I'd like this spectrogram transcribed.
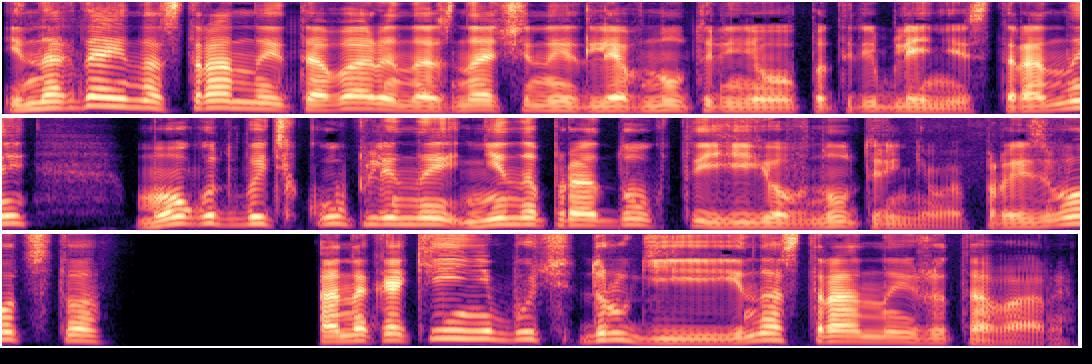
Иногда иностранные товары, назначенные для внутреннего потребления страны, могут быть куплены не на продукты ее внутреннего производства, а на какие-нибудь другие иностранные же товары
